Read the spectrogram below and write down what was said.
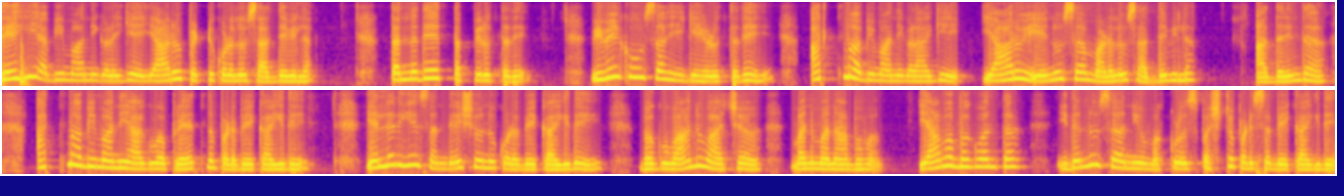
ದೇಹಿ ಅಭಿಮಾನಿಗಳಿಗೆ ಯಾರೂ ಪೆಟ್ಟು ಕೊಡಲು ಸಾಧ್ಯವಿಲ್ಲ. ತನ್ನದೇ ತಪ್ಪಿರುತ್ತದೆ. ವಿವೇಕವು ಸಹ ಹೀಗೆ ಹೇಳುತ್ತದೆ. ಆತ್ಮ ಅಭಿಮಾನಿಗಳಾಗಿ ಯಾರು ಏನೂ ಸಹ ಮಾಡಲು ಸಾಧ್ಯವಿಲ್ಲ. ಆದ್ದರಿಂದ ಆತ್ಮಾಭಿಮಾನಿಯಾಗುವ ಪ್ರಯತ್ನ ಪಡಬೇಕಾಗಿದೆ. ಎಲ್ಲರಿಗೆ ಸಂದೇಶವನ್ನು ಕೊಡಬೇಕಾಗಿದೆ. ಭಗವಾನು ವಾಚ ಮನ್ಮನಾಭವ. ಯಾವ ಭಗವಂತ? ಇದನ್ನು ಸಹ ನೀವು ಮಕ್ಕಳು ಸ್ಪಷ್ಟಪಡಿಸಬೇಕಾಗಿದೆ.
